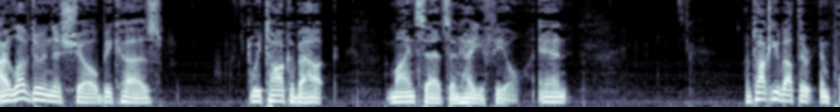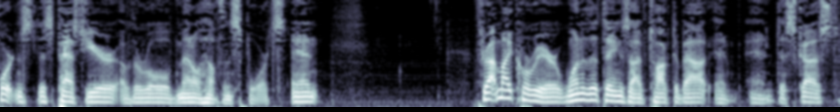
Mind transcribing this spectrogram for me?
I love doing this show because we talk about mindsets and how you feel, and I'm talking about the importance this past year of the role of mental health in sports. And throughout my career, one of the things I've talked about and, and discussed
